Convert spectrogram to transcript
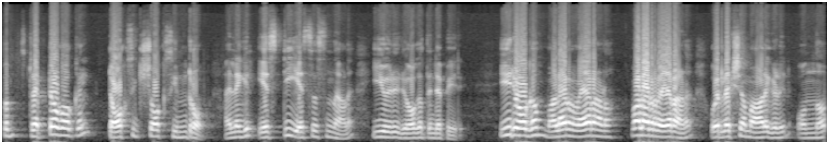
ഇപ്പം സ്ട്രെപ്റ്റോകോക്കൽ ടോക്സിക് ഷോക്ക് സിൻഡ്രോം അല്ലെങ്കിൽ എസ് ടി എസ് എസ് എന്നാണ് ഈ ഒരു രോഗത്തിന്റെ പേര്. ഈ രോഗം വളരെ റെയറാണോ വളരെ റെയറാണ് ഒരു ലക്ഷം ആളുകളിൽ ഒന്നോ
